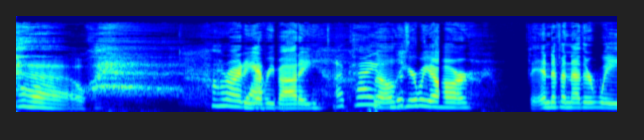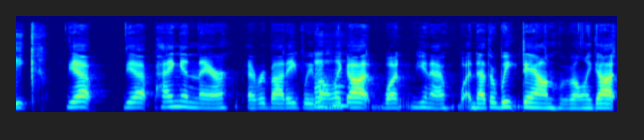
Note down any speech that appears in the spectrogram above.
oh, All righty, Yeah. everybody. okay. Well, here we are, the end of another week. Yep. Yep. Hang in there, everybody. We've only Mhm. got one, you know, another week down. We've only got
